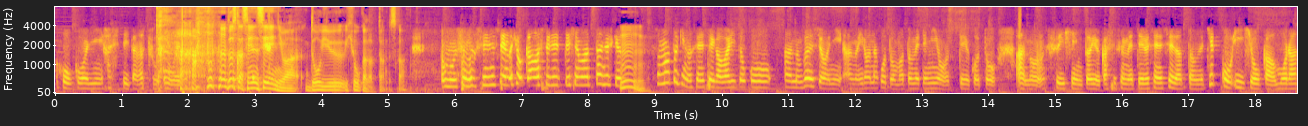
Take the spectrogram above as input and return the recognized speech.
方向に走っていたなと思います。どうですか先生にはどういう評価だったんですか？もうその先生の評価は忘れてしまったんですけど、うん。その時の先生が割とこうあの文章にあのいろんなことをまとめてみようっていうことをあの推進というか進めている先生だったので結構いい評価をもらっ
